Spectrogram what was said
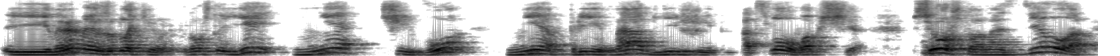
И, наверное, ее заблокировали, потому что ей ничего не принадлежит от слова вообще. Все, что она сделала,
